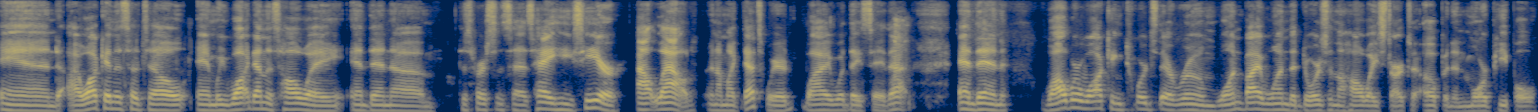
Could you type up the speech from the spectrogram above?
and I walk in this hotel and we walk down this hallway and then um, this person says, "Hey, he's here" out loud, and I'm like, "That's weird. Why would they say that?" And then while we're walking towards their room, one by one, the doors in the hallway start to open and more people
